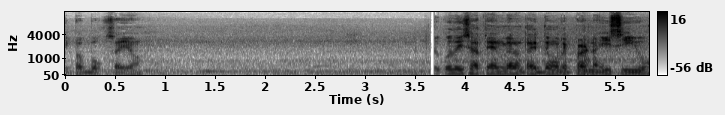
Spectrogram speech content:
ipabook sa'yo. So good day sa atin. Meron tayo itong repair na ECU.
